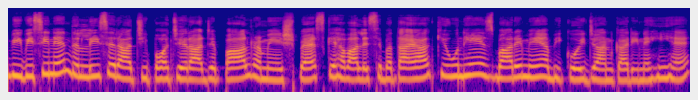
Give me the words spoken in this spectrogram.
बीबीसी ने दिल्ली से रांची पहुँचे राज्यपाल रमेश बैस के हवाले से बताया कि उन्हें इस बारे में अभी कोई जानकारी नहीं है।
